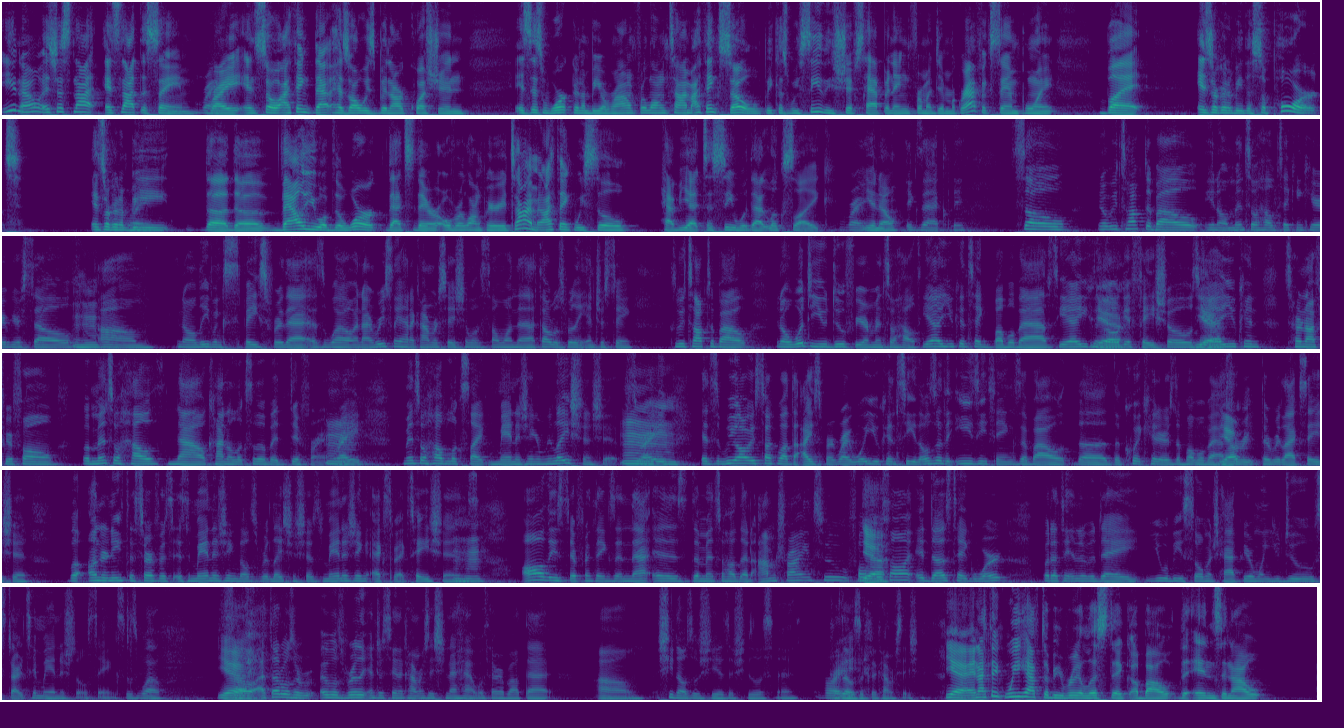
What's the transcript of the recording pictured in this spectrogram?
you know it's just not it's not the same right, Right. and so i think that has always been our question is this work going to be around for a long time i think so because we see these shifts happening from a demographic standpoint but is there going to be the support is there going to be the the value of the work that's there over a long period of time and i think we still have yet to see what that looks like Right. you know Exactly. So, you know, we talked about, you know, mental health, taking care of yourself. Mm-hmm. Um, you know, leaving space for that as well. And I recently had a conversation with someone that I thought was really interesting because we talked about, you know, what do you do for your mental health? Yeah, you can take bubble baths. Yeah, you can Yeah. go get facials. Yeah. Yeah. you can turn off your phone. But mental health now kind of looks a little bit different, Mm. right? Mental health looks like managing relationships, Mm. right? It's we always talk about the iceberg, right? What you can see. Those are the easy things about the the quick hitters, the bubble baths, Yep. the, re- the relaxation. But underneath the surface is managing those relationships, managing expectations, Mm-hmm. All these different things, and that is the mental health that I'm trying to focus Yeah. on. It does take work, but at the end of the day, you will be so much happier when you do start to manage those things as well. Yeah. So I thought it was a it was really interesting the conversation I had with her about that. Um, she knows who she is if she's listening. 'cause That was a good conversation. Yeah, and I think we have to be realistic about the ins and out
